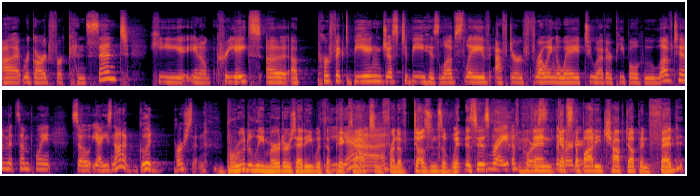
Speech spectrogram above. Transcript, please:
uh, regard for consent. He, you know, creates a, a perfect being just to be his love slave after throwing away two other people who loved him at some point. So, yeah, he's not a good person. Brutally murders Eddie with a pickaxe yeah. in front of dozens of witnesses. Right, of course. Then the gets murder. the body chopped up and fed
